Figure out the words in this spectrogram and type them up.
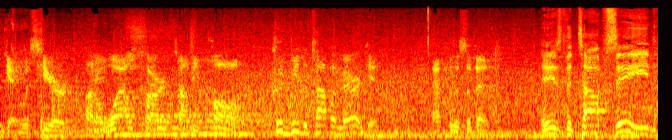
again, was here on a wild card. Tommy Paul could be the top American after this event. He's the top seed,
